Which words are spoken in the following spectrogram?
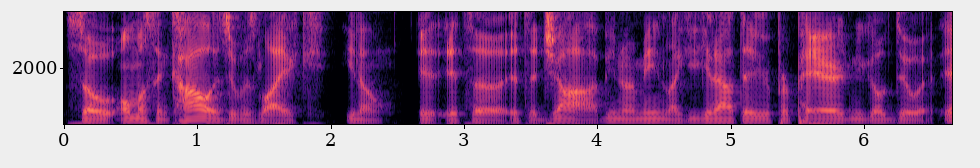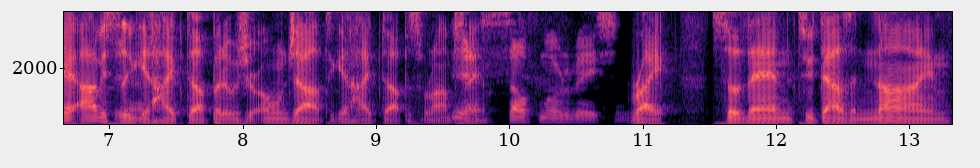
so almost in college, it was like you know, it, it's a it's a job. You know what I mean? Like you get out there, you're prepared, and you go do it. Yeah, obviously you get hyped up, but it was your own job to get hyped up. Is what I'm yeah, saying. self motivation. Right. So then 2009,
